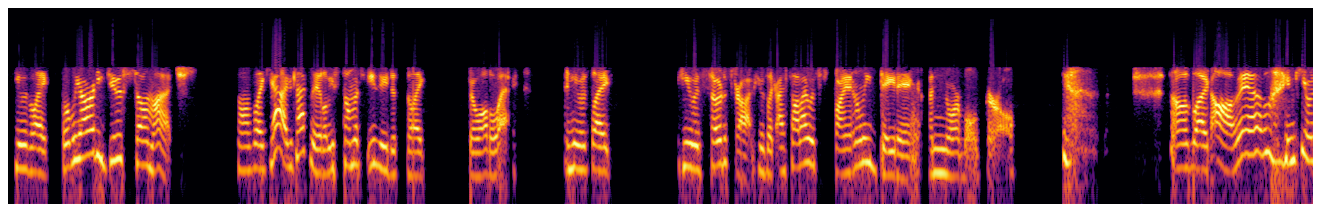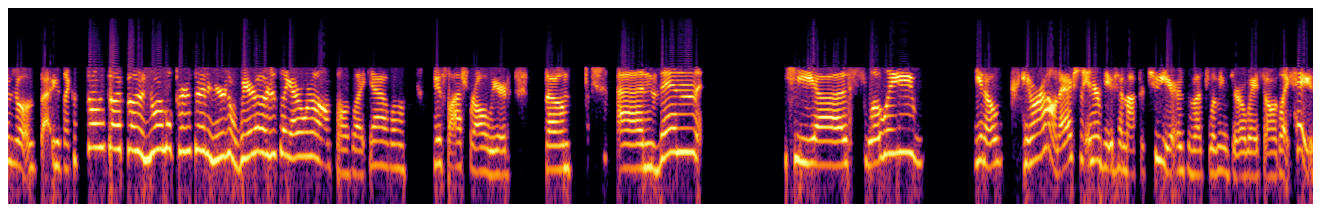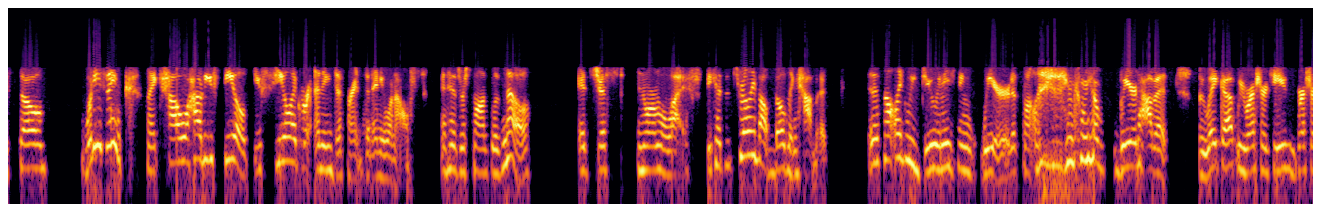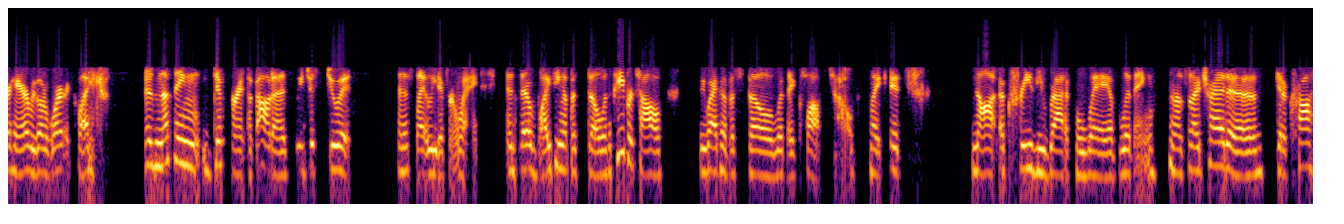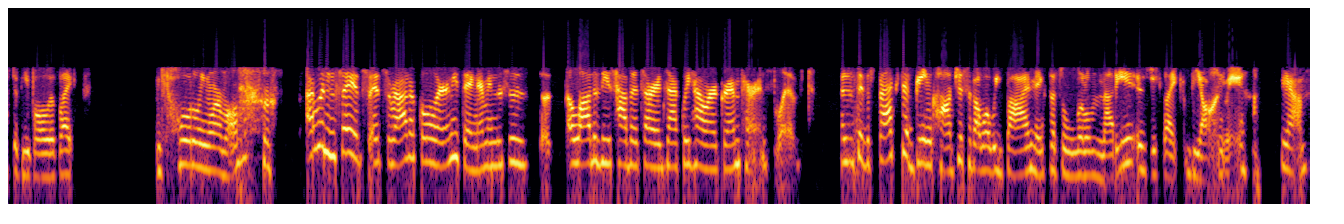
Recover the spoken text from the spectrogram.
he was like, "But we already do so much." And I was like, yeah, exactly. It'll be so much easier just to like go all the way. And he was like, he was so distraught. He was like, I thought I was finally dating a normal girl. and I was like, oh man, like he was real upset. He's like, so and so I found a normal person and you're a weirdo just like everyone else. I was like, yeah, well, newsflash, we're all weird. So, and then he uh slowly you know, came around. I actually interviewed him after two years of us living zero waste. So I was like, hey, so what do you think? Like, how, how do you feel? Do you feel like we're any different than anyone else? And his response was, no, it's just normal life because it's really about building habits. And it's not like we do anything weird. It's not like we have weird habits. We wake up, we brush our teeth, we brush our hair, we go to work. Like there's nothing different about us. We just do it in a slightly different way. Instead of wiping up a spill with a paper towel, we wipe up a spill with a cloth towel. Like it's not a crazy radical way of living. And that's what I try to get across to people is like it's totally normal. I wouldn't say it's it's radical or anything. I mean, this is a lot of these habits are exactly how our grandparents lived. I just say the fact that being conscious about what we buy makes us a little nutty is just like beyond me. Yeah,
